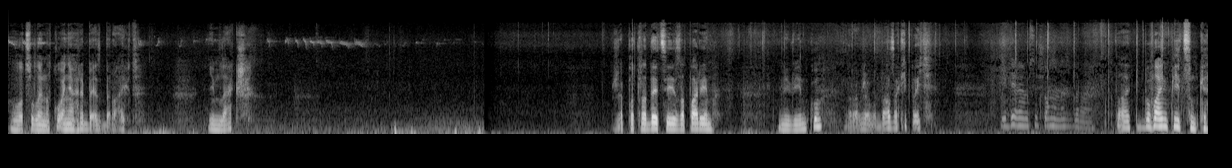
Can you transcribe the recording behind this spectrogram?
Гуцули на коня гриби збирають. Їм легше. Вже по традиції запарюємо мівінку. Зараз вже вода закипить. І дивимося, що ми назбираємо. Та й підбиваємо підсумки.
